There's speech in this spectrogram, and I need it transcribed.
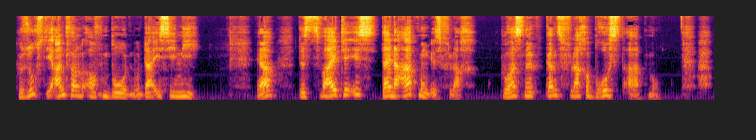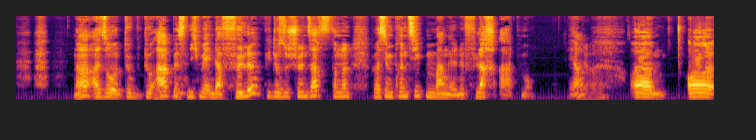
Du suchst die Anfang auf den Boden und da ist sie nie. Ja. Das zweite ist, deine Atmung ist flach. Du hast eine ganz flache Brustatmung. Na, also du, du atmest nicht mehr in der Fülle, wie du so schön sagst, sondern du hast im Prinzip einen Mangel, eine Flachatmung. Ja. ja. Ähm, äh,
